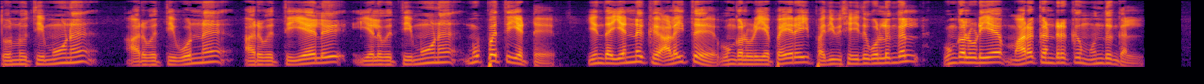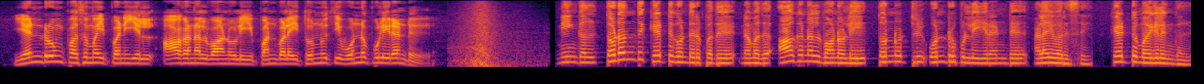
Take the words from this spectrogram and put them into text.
தொண்ணூற்றி மூணு அறுபத்தி ஒன்று அறுபத்தி ஏழு எழுபத்தி மூணு முப்பத்தி எட்டு. இந்த எண்ணுக்கு அழைத்து உங்களுடைய பெயரை பதிவு செய்து கொள்ளுங்கள் உங்களுடைய மரக்கன்றுக்கு முந்துங்கள். என்றும் பசுமை பணியில் ஆகநல் வானொலி பண்பலை தொண்ணூற்றி ஒன்று புள்ளி ரெண்டு நீங்கள் தொடர்ந்து கேட்டுக்கொண்டிருப்பது நமது ஆகநல் வானொலி தொன்னூற்றி ஒன்று புள்ளி இரண்டு அலைவரிசை. கேட்டு மகிழுங்கள்.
